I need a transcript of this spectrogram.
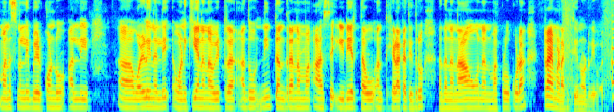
ಮನಸ್ಸಿನಲ್ಲಿ ಬೇಡ್ಕೊಂಡು ಅಲ್ಲಿ ಒಳ್ಳಿನಲ್ಲಿ ಒಣಕಿಯನ್ನು ನಾವು ಇಟ್ರೆ ಅದು ನಿಂತಂದ್ರೆ ನಮ್ಮ ಆಸೆ ಈಡೇರ್ತಾವು ಅಂತ ಹೇಳಕತ್ತಿದ್ರು. ಅದನ್ನು ನಾವು ನನ್ನ ಮಕ್ಕಳು ಕೂಡ ಟ್ರೈ ಮಾಡಕತ್ತೀವಿ ನೋಡಿರಿ ಇವಾಗ.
